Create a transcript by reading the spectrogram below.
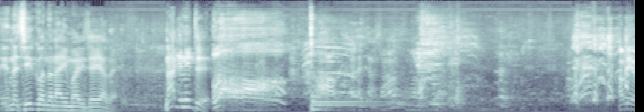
என்ன சீக்கு வந்த நாய் மாதிரி செய்யாத நாக்கு நீட்டு. ஓ. அப்படியே.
